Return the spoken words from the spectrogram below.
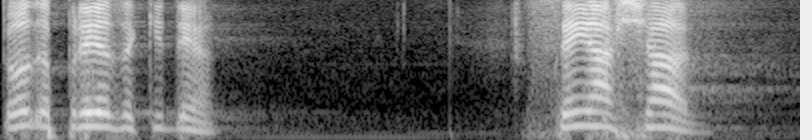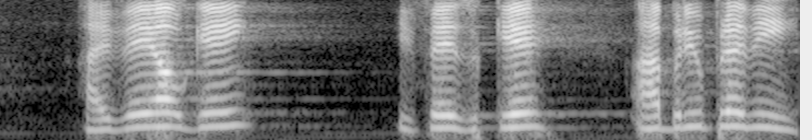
Toda presa aqui dentro. Sem a chave. Aí veio alguém e fez o quê? Abriu para mim.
